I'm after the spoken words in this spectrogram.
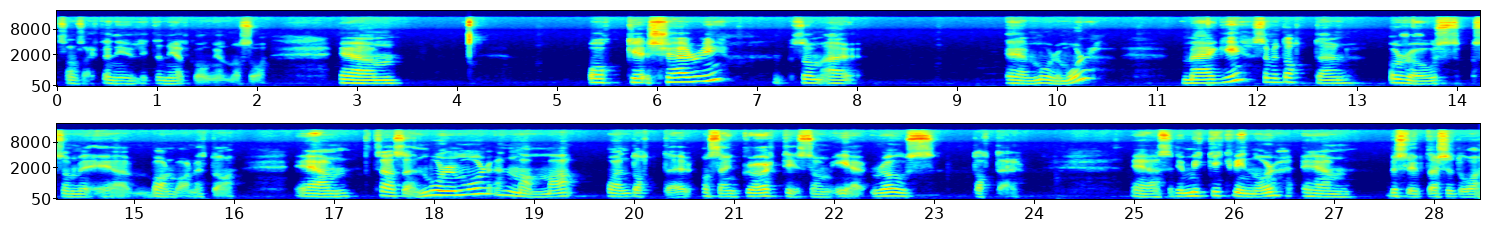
som sagt, den är ju lite nedgången och så. Um, och eh, Sherry som är eh, mormor, Maggie som är dottern och Rose som är barnbarnet då. Eh, så alltså en mormor, en mamma och en dotter och sen Gertie som är Rose dotter. Eh, så det är mycket kvinnor eh, beslutar sig då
